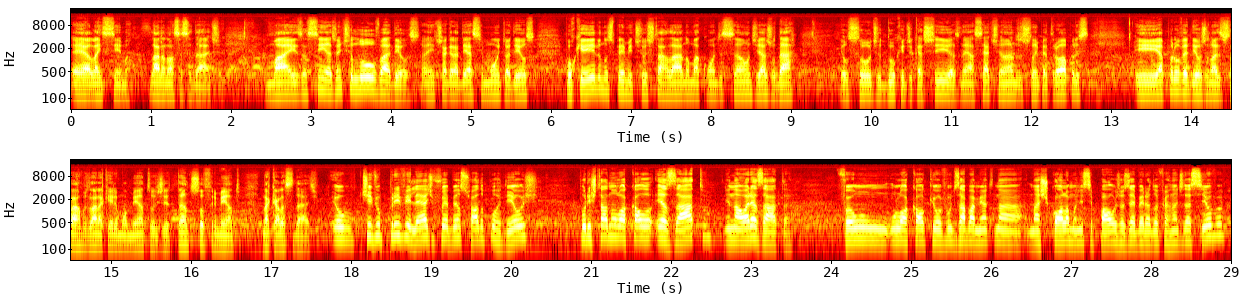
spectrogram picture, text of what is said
é, lá em cima, lá na nossa cidade. Mas assim, a gente louva a Deus, a gente agradece muito a Deus, porque Ele nos permitiu estar lá numa condição de ajudar. Eu sou de Duque de Caxias, né? há sete anos estou em Petrópolis e aprove Deus de nós estarmos lá naquele momento de tanto sofrimento naquela cidade. Eu tive o privilégio, fui abençoado por Deus por estar no local exato e na hora exata. Foi um, um local que houve um desabamento na, na escola municipal José Vereador Fernandes da Silva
